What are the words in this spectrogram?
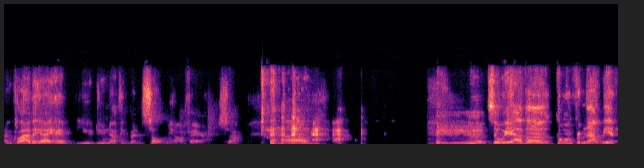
I'm glad that I have you do nothing but insult me off air. So, um, so we have uh, going from that, we have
